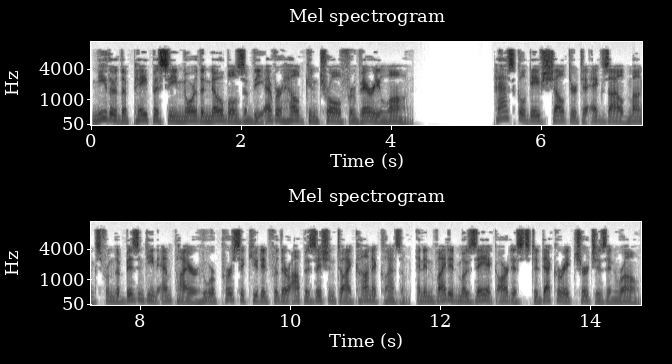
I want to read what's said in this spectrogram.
Neither the papacy nor the nobles of the ever held control for very long. Paschal gave shelter to exiled monks from the Byzantine Empire who were persecuted for their opposition to iconoclasm, and invited mosaic artists to decorate churches in Rome.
